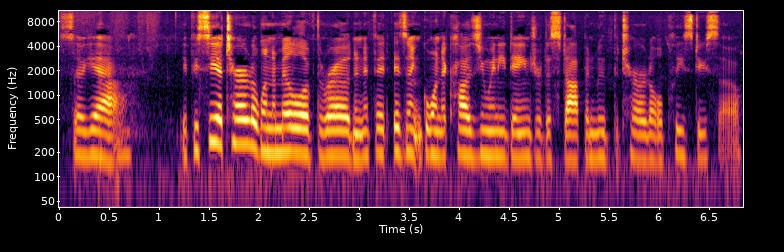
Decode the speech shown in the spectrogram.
So yeah. If you see a turtle in the middle of the road and if it isn't going to cause you any danger to stop and move the turtle, please do so.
